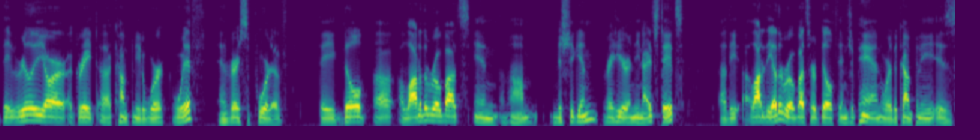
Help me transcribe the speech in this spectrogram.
they really are a great uh, company to work with and very supportive. They build a lot of the robots in um, Michigan, right here in the United States. the, a lot of the other robots are built in Japan, where the company is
